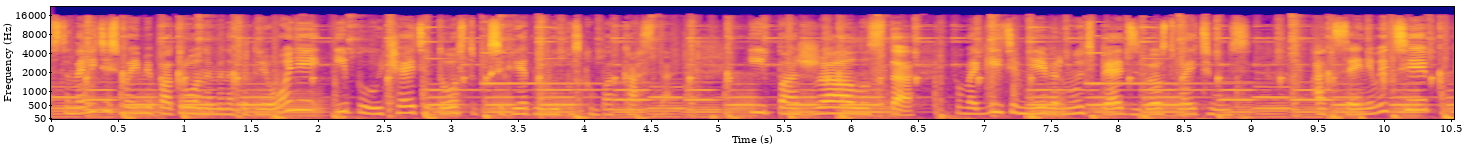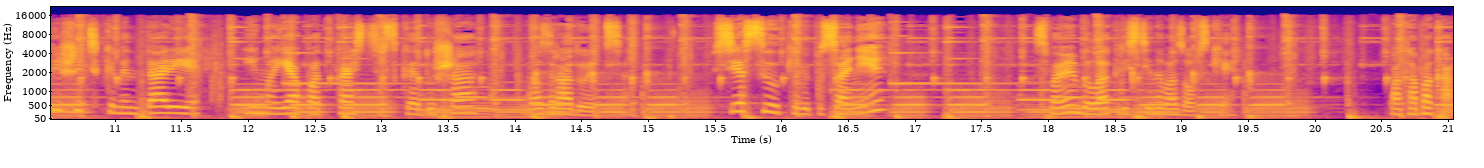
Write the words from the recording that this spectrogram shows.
Становитесь моими патронами на Патреоне и получайте доступ к секретным выпускам подкаста. И, пожалуйста, помогите мне вернуть 5 звезд в iTunes. Оценивайте, пишите комментарии, и моя подкастерская душа возрадуется. Все ссылки в описании. С вами была Кристина Вазовская. Пока-пока.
